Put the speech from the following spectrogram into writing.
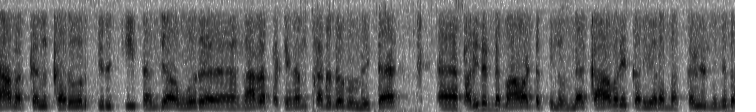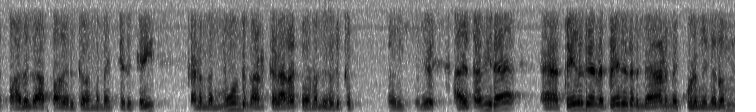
நாமக்கல் கரூர் திருச்சி தஞ்சாவூர் நாகப்பட்டினம் கடலூர் உள்ளிட்ட பனிரெண்டு மாவட்டத்தில் உள்ள காவிரி கரையோர மக்கள் மிகுந்த பாதுகாப்பாக இருக்க வேண்டும் எச்சரிக்கை கடந்த மூன்று நாட்களாக தொடர்ந்து விடுக்கப்பட்டு வருகிறது. அது தவிர பேரிடர் பேரிடர் மேலாண்மை குழுவினரும்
